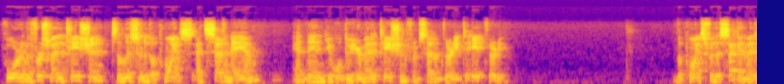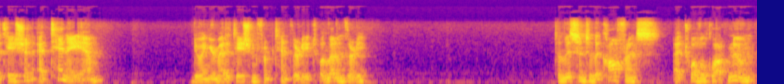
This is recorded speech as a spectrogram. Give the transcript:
For the first meditation, to listen to the points at 7 a.m., and then you will do your meditation from 7.30 to 8.30 the points for the second meditation at 10 a.m., doing your meditation from 10:30 to 11:30. To listen to the conference at 12 o'clock noon.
